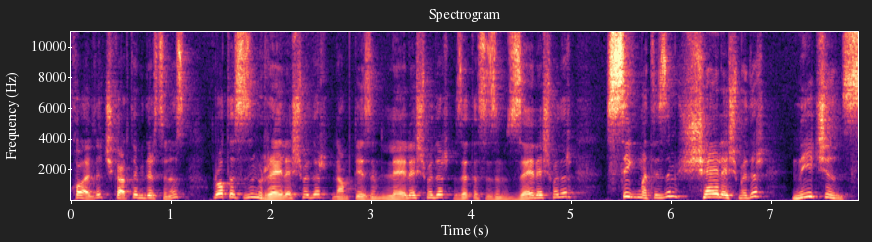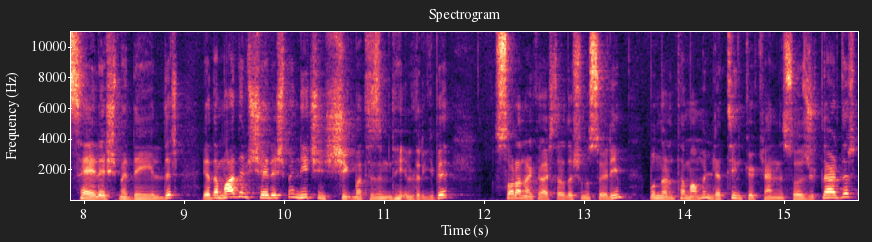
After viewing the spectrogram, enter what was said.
kolaylıkla çıkartabilirsiniz. Rotasizm R'leşmedir, lambdizm L'leşmedir, zetasizm Z'leşmedir, sigmatizm Ş'leşmedir. Niçin S'leşme değildir? Ya da madem Ş'leşme niçin şigmatizm değildir gibi soran arkadaşlara da şunu söyleyeyim. Bunların tamamı Latin kökenli sözcüklerdir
